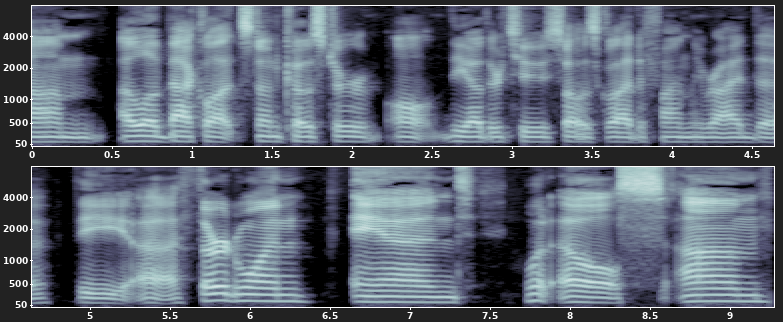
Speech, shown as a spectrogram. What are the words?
Um, I love Backlot Stunt Coaster, all the other two, so I was glad to finally ride the the uh, third one. And what else? Um,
